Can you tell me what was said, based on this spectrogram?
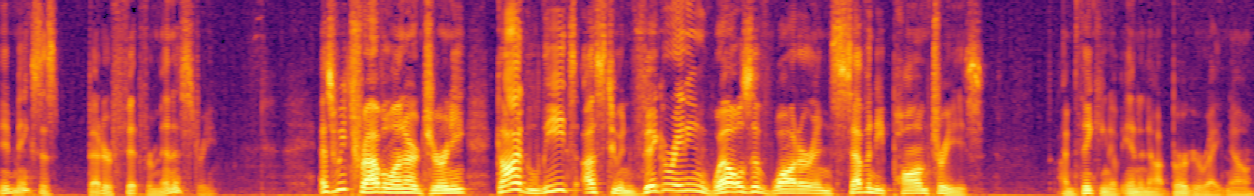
it makes us better fit for ministry. As we travel on our journey, God leads us to invigorating wells of water and 70 palm trees. I'm thinking of In N Out Burger right now.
